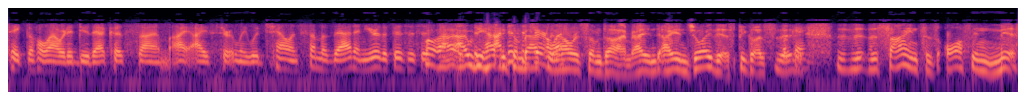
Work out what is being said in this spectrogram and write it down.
take the whole hour to do that because um, I, I certainly would challenge some of that. And you're the physicist. Well, I, I would be happy to come back for an hour sometime. I, I enjoy this because the, okay. the, the science is often missed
